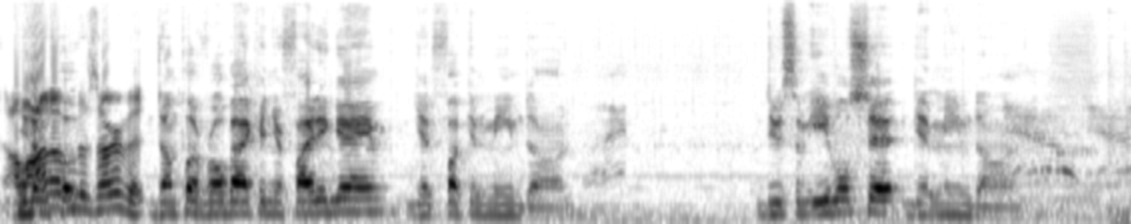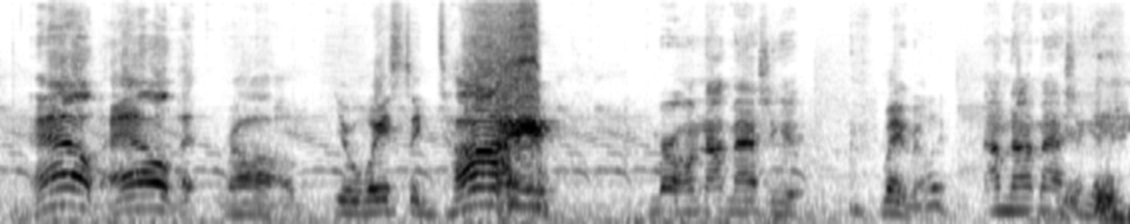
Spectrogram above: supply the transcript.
A You lot don't them put- deserve it. Don't put rollback in your fighting game. Get fucking memed on. Do some evil shit. Get memed on. Help! Help! Eh, Rob, you're wasting time. Bro, I'm not mashing it. Wait, really? I'm not mashing it.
